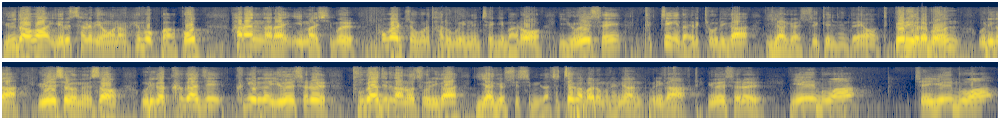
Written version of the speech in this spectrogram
유다와 예루살렘의 영원한 회복과 곧 하나님 나라의 임하심을 포괄적으로 다루고 있는 책이 바로 이 요에서의 특징이다 이렇게 우리가 이야기할 수 있겠는데요. 특별히 여러분 우리가 요에서를 보면서 우리가 크가지 크게 우리가 요에서를 두 가지로 나눠서 우리가 이야기할 수 있습니다. 첫째가 바로 뭐냐면 우리가 요에서를 1부와 제1부와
